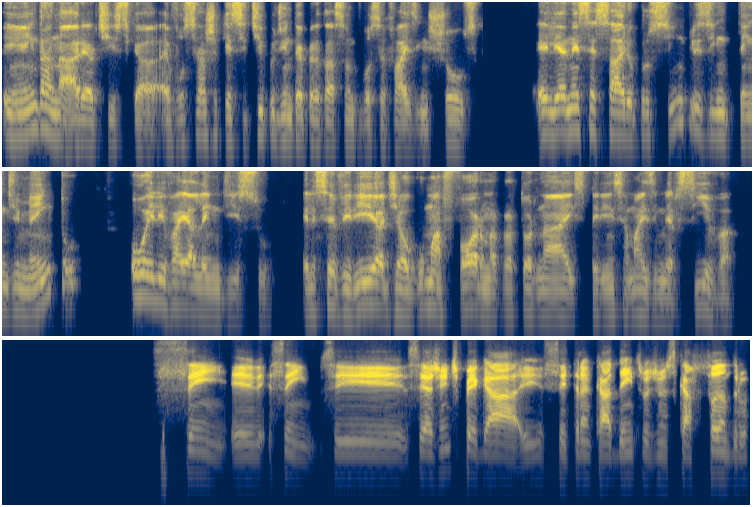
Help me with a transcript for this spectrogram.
E ainda na área artística, é, você acha que esse tipo de interpretação que você faz em shows, ele é necessário para o simples entendimento ou ele vai além disso? Ele serviria de alguma forma para tornar a experiência mais imersiva? Sim, ele, sim. Se, se a gente pegar e se trancar dentro de um escafandro,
